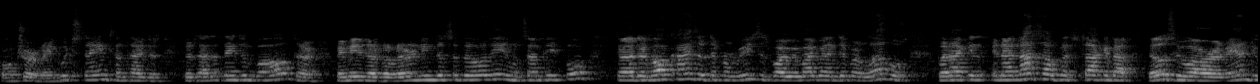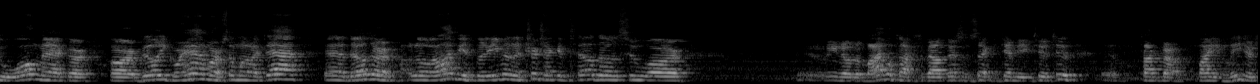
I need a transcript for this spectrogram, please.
culture or language thing. Sometimes there's, there's other things involved, or maybe there's a learning disability in some people. Uh, there's all kinds of different reasons why we might be on different levels. But I can, and I'm not so much talking about those who are an Andrew Wommack or, or Billy Graham or someone like that. Uh, those are a little obvious, but even in the church, I can tell those who are, you know, the Bible talks about this in 2 Timothy 2 2, uh, talk about finding leaders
